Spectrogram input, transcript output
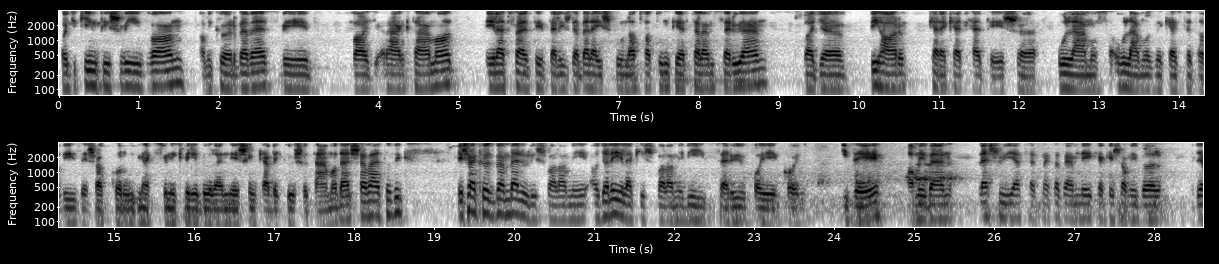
hogy kint is víz van, ami körbevesz, véd, vagy ránk támad, életfeltétel is, de bele is fulladhatunk értelemszerűen, vagy vihar kerekedhet, és hullámoz, hullámozni kezdhet a víz, és akkor úgy megszűnik védő lenni, és inkább egy külső támadássá változik. És ekközben belül is valami, hogy a lélek is valami vízszerű, folyékony izé, amiben lesüllyedhetnek az emlékek, és amiből, ugye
